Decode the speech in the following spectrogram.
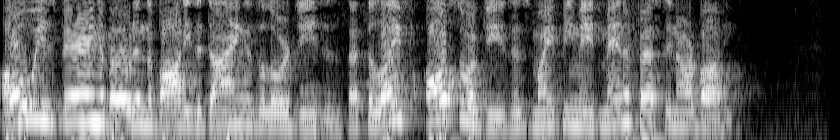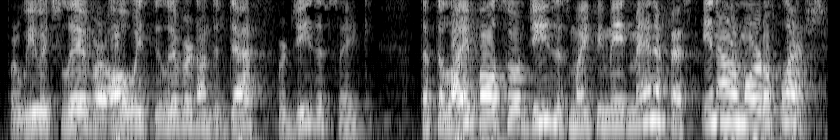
always bearing about in the body the dying of the Lord Jesus, that the life also of Jesus might be made manifest in our body. For we which live are always delivered unto death for Jesus' sake, that the life also of Jesus might be made manifest in our mortal flesh.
